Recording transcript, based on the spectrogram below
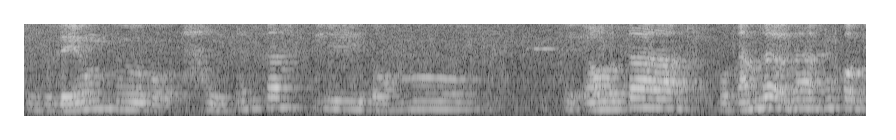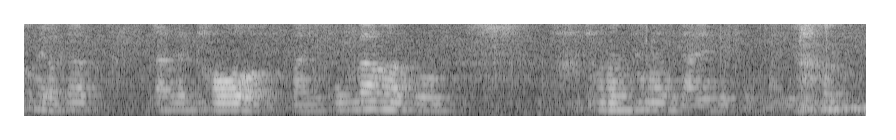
그리고 내용도 뭐 다 얘기했다시피 너무 그 여자, 뭐 남자 여자 할 거 없지만 여자라면 더 많이 공감하고, 아, 저런 사람이 나에게도 막 이런,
